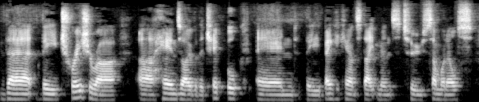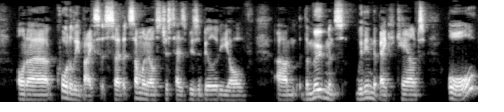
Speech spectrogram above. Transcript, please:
that the treasurer uh, hands over the checkbook and the bank account statements to someone else on a quarterly basis so that someone else just has visibility of um, the movements within the bank account, or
